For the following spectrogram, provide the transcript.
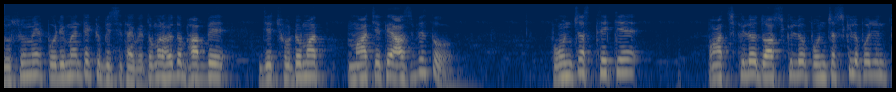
রসুনের পরিমাণটা একটু বেশি থাকবে। তোমরা হয়তো ভাববে যে ছোটো মাছ মাছ এতে আসবে তো? পঞ্চাশ থেকে পাঁচ কিলো, দশ কিলো, পঞ্চাশ কিলো পর্যন্ত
